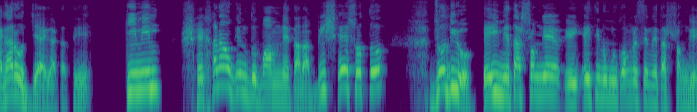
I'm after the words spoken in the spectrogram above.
এগারোর জায়গাটাতে কিমিল, সেখানেও কিন্তু বাম নেতারা বিশেষত, যদিও এই নেতার সঙ্গে, এই এই তৃণমূল কংগ্রেসের নেতার সঙ্গে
